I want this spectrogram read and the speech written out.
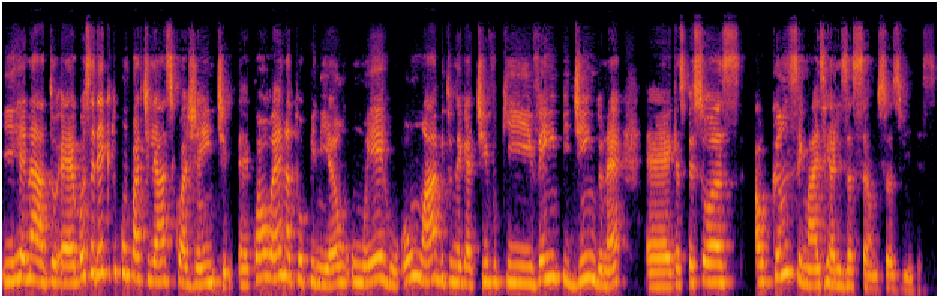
E Renato, é, eu gostaria que tu compartilhasse com a gente é, qual é, na tua opinião, um erro ou um hábito negativo que vem impedindo, né, é, que as pessoas alcancem mais realização em suas vidas.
